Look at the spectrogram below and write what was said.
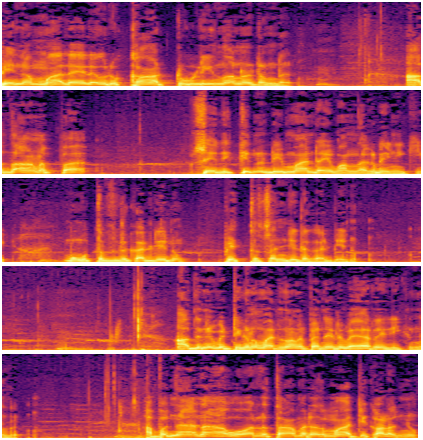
പിന്നെ മലയിലെ ഒരു കാട്ടുള്ളി എന്ന് പറഞ്ഞിട്ടുണ്ട്. അതാണിപ്പോൾ ശരിക്കും ഡിമാൻഡായി വന്നേക്കണേ എനിക്ക്. മൂത്രത്തിന്റെ കല്ലിനും പിത്തസഞ്ചിയുടെ കല്ലിനും. അതിന് വെട്ടിക്കണ മരുന്നാണ് ഇപ്പം എന്റെ വേറെ ഇരിക്കുന്നത്. അപ്പം ഞാൻ ആ ഓല താമര അത് മാറ്റി കളഞ്ഞു.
